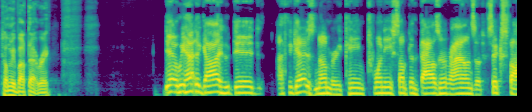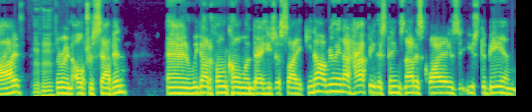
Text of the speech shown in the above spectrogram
Tell me about that, Ray. Yeah, we had a guy who did, I forget his number. He came 20 something thousand rounds of six five Mm-hmm. through an Ultra 7. And we got a phone call one day. He's just like, you know, I'm really not happy. This thing's not as quiet as it used to be. And,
